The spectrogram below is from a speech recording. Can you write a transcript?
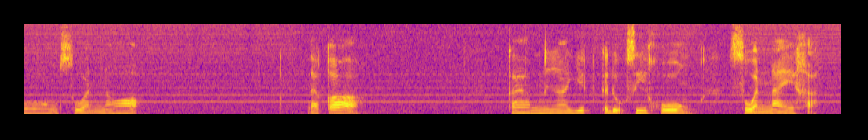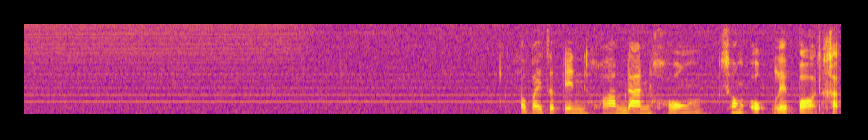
รงส่วนนอก แล้วก็กล้ามเนื้อยึดกระดูกซี่โครงส่วนในค่ะ ต่อไปจะเป็นความดันของช่องอกและปอดค่ะ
